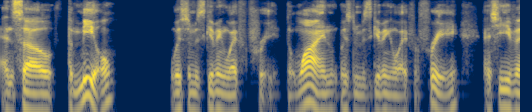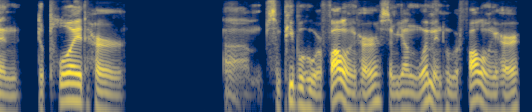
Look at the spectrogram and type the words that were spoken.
And so the meal, wisdom is giving away for free. The wine, wisdom is giving away for free. And she even deployed her um, some people who were following her, some young women who were following her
